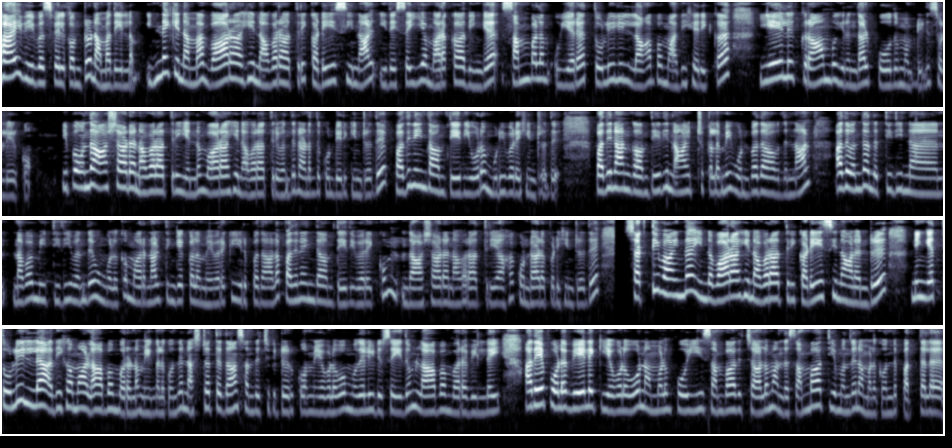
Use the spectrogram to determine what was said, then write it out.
Hi viewers welcome to நமது இல்லம். இன்றைக்கி நம்ம வாராகி நவராத்திரி கடைசி நாள். இதை செய்ய மறக்காதீங்க. சம்பளம் உயர தொழிலில் லாபம் அதிகரிக்க ஏழு கிராம்பு இருந்தால் போதும் அப்படின்னு சொல்லியிருக்கோம். இப்போ வந்து ஆஷாட நவராத்திரி என்னும் வாராகி நவராத்திரி வந்து நடந்து கொண்டிருக்கின்றது. பதினைந்தாம் தேதியோடு முடிவடைகின்றது. பதினான்காம் தேதி ஞாயிற்றுக்கிழமை ஒன்பதாவது நாள். அது வந்து அந்த திதி ந நவமி திதி வந்து உங்களுக்கு மறுநாள் திங்கட்கிழமை வரைக்கும் இருப்பதால் பதினைந்தாம் தேதி வரைக்கும் இந்த ஆஷாட நவராத்திரியாக கொண்டாடப்படுகின்றது. சக்தி வாய்ந்த இந்த வாராகி நவராத்திரி கடைசி நாளன்று நீங்கள் தொழிலில் அதிகமாக லாபம் வரணும். எங்களுக்கு வந்து நஷ்டத்தை தான் சந்திச்சுக்கிட்டு இருக்கோம். எவ்வளவோ முதலீடு செய்தும் லாபம் வரவில்லை. அதே போல் வேலைக்கு எவ்வளவோ நம்மளும் போய் சம்பாதிச்சாலும் அந்த சம்பாத்தியம் வந்து நம்மளுக்கு வந்து பத்தலை.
